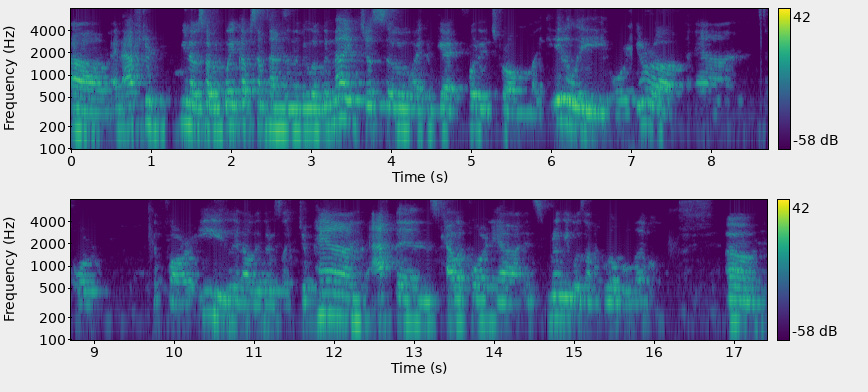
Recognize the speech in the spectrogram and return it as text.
um, and after, you know, so I would wake up sometimes in the middle of the night just so I could get footage from like Italy or Europe and or the Far East. You know, there's like Japan, Athens, California. It really was on a global level. Um,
